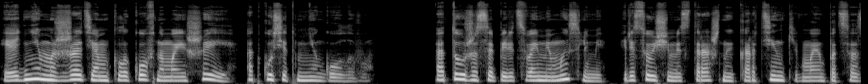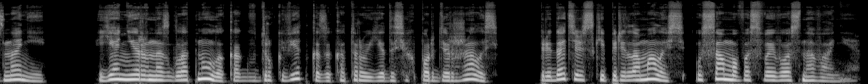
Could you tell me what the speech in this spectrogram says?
и одним сжатием клыков на моей шее откусит мне голову. От ужаса перед своими мыслями, рисующими страшные картинки в моем подсознании, я нервно сглотнула, как вдруг ветка, за которую я до сих пор держалась, предательски переломалась у самого своего основания.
